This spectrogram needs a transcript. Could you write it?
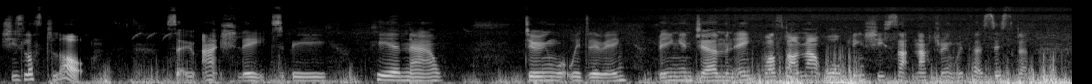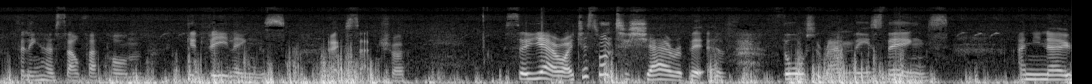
she's lost a lot. So, actually, to be here now, doing what we're doing, being in Germany, whilst I'm out walking, she's sat nattering with her sister, filling herself up on good feelings, etc. So, yeah, I just want to share a bit of thought around these things. And you know,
